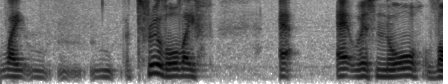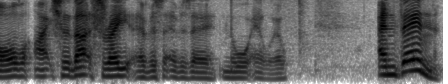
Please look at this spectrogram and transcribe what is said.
like true low life. It it was no lol. Actually, that's right. It was it was a no lol. And then,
